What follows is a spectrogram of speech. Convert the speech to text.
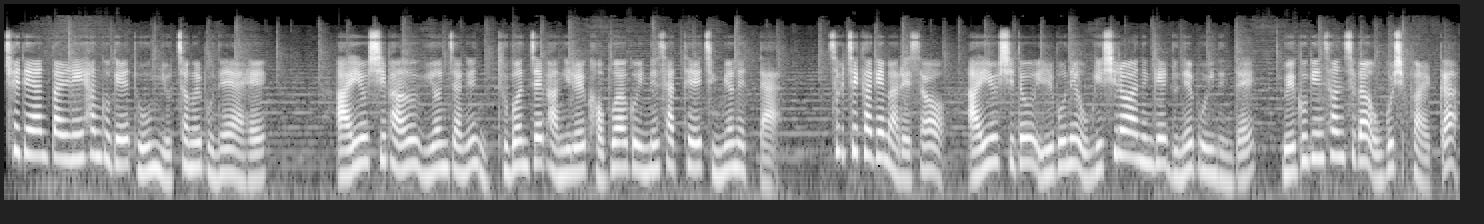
최대한 빨리 한국에 도움 요청을 보내야 해. IOC 바흐 위원장은 두 번째 방위를 거부하고 있는 사태에 직면했다. 솔직하게 말해서 IOC도 일본에 오기 싫어하는 게 눈에 보이는데 외국인 선수가 오고 싶어 할까?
